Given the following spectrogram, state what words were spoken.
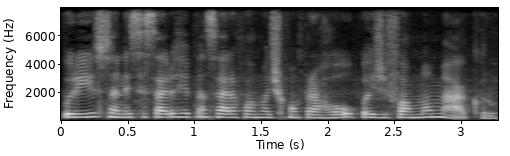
Por isso, é necessário repensar a forma de comprar roupas de forma macro,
